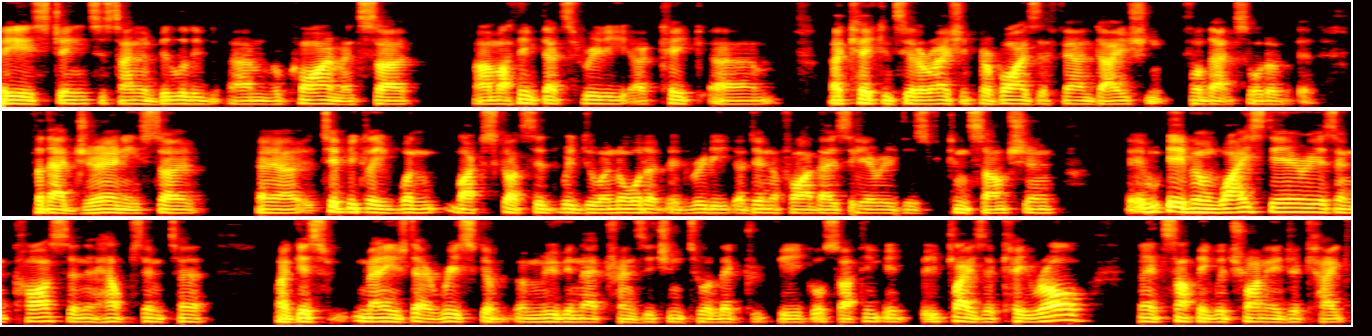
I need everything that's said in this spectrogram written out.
esg and sustainability um, requirements so um, I think that's really a key um, a key consideration. Provides a foundation for that sort of for that journey. So know, uh, typically when, like Scott said, we do an audit, it really identify those areas of consumption, even waste areas and costs, and it helps them to, I guess, manage that risk of, moving that transition to electric vehicles. So I think it, it plays a key role, and it's something we're trying to educate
